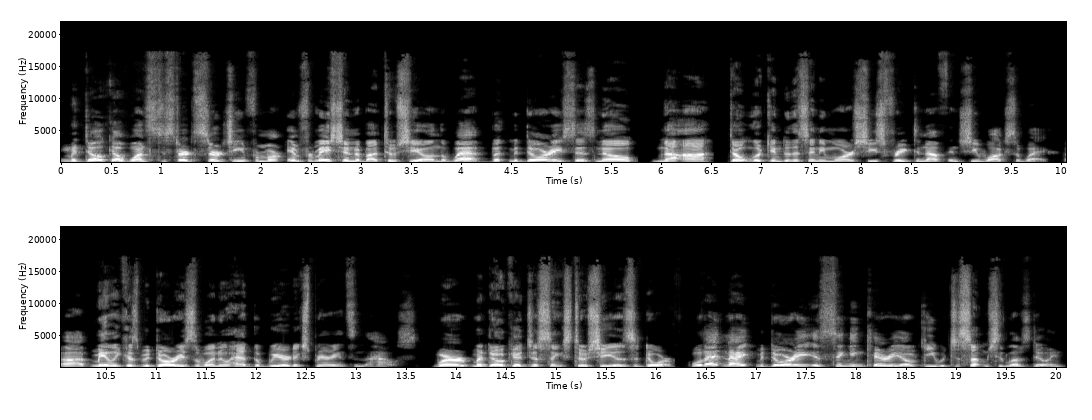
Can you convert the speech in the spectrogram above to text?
Madoka wants to start searching for more information about Toshio on the web, but Midori says, no, nah, don't look into this anymore. She's freaked enough, and she walks away. Uh, mainly because Midori's the one who had the weird experience in the house. Where Madoka just thinks Toshio is adorable. Well, that night, Midori is singing karaoke, which is something she loves doing.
